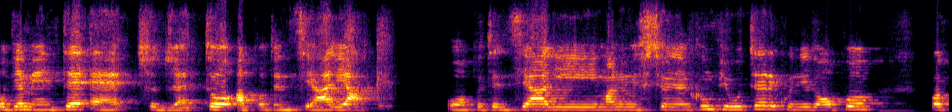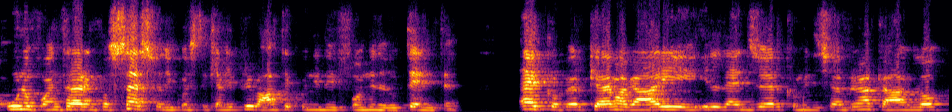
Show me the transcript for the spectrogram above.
ovviamente è soggetto a potenziali hack o a potenziali manomissioni del computer e quindi dopo qualcuno può entrare in possesso di queste chiavi private e quindi dei fondi dell'utente. Ecco perché magari il ledger, come diceva prima Carlo,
